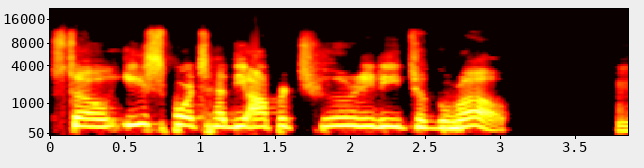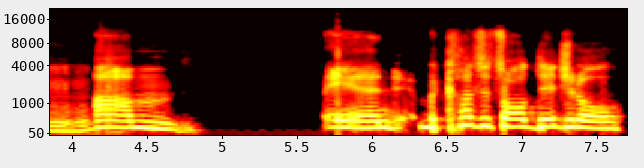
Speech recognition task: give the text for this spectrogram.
So esports had the opportunity to grow. Mhm. Um, and because it's all digital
